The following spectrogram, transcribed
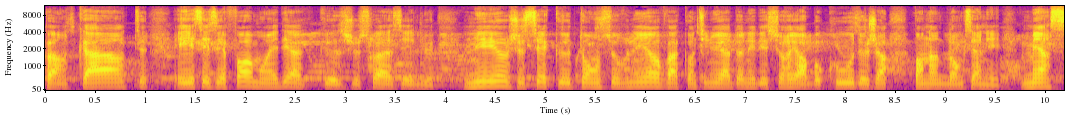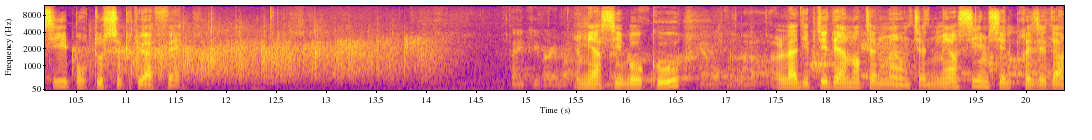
pancartes et ses efforts m'ont aidé à que je sois élu. Neil, je sais que ton souvenir va continuer à donner des sourires à beaucoup de gens pendant de longues années. Merci pour tout ce que tu as fait. Merci beaucoup la députée d'Hamilton Mountain. Merci, Monsieur le Président.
